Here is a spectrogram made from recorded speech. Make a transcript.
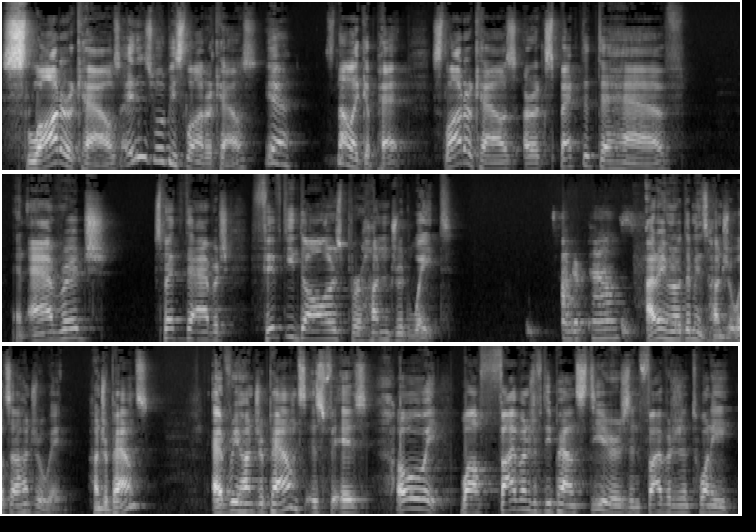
Slaughter cows, hey, these would be slaughter cows. Yeah, it's not like a pet. Slaughter cows are expected to have an average, expected to average $50 per hundred weight. 100 pounds. I don't even know what that means. 100. What's a 100 weight? 100 pounds? Every 100 pounds is, is oh, wait. While 550 pound steers and 520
